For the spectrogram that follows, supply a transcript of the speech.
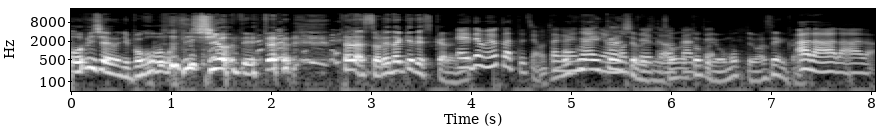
オフィシャルにボコボコにしようって言ったらただそれだけですからね。えでもよかったじゃん。お互い何を思ってるか分かって。特に思ってませんから。あらあらあら。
